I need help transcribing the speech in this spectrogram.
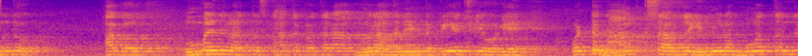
ಒಂದು ಹಾಗೂ ಒಂಬೈನೂರ ಹತ್ತು ಸ್ನಾತಕೋತ್ತರ ನೂರ ಹದಿನೆಂಟು ಪಿ ಎಚ್ ಡಿ ಹೋಗಿ ಒಟ್ಟು ನಾಲ್ಕು ಸಾವಿರದ ಇನ್ನೂರ ಮೂವತ್ತೊಂದು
